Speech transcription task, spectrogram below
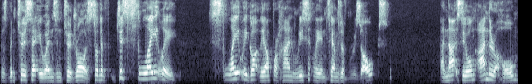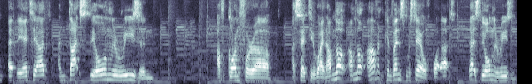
there's been two City wins and two draws. So they've just slightly, slightly got the upper hand recently in terms of results. And that's the only, and they're at home at the Etihad. And that's the only reason I've gone for a I said to you, Wayne, I'm not, I'm not, I haven't convinced myself, but that's that's the only reason.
